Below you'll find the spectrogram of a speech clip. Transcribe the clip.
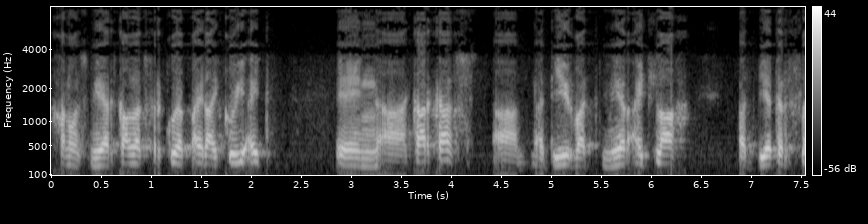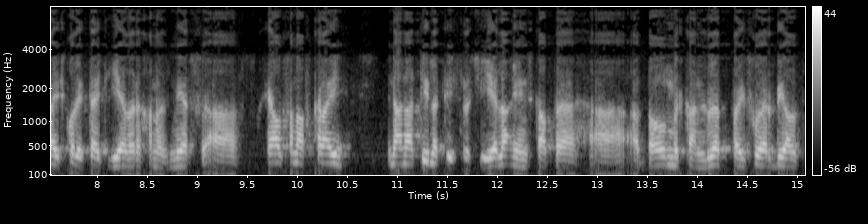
gaan ons meer kalvers verkoop uit daai koei uit. En uh karkas, uh 'n dier wat meer uitslag, wat beter vleiskwaliteit lewer, gaan ons meer uh geld vanaf kry. En dan natuurlik die sosiale eienskappe, uh 'n bul moet kan loop byvoorbeeld,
